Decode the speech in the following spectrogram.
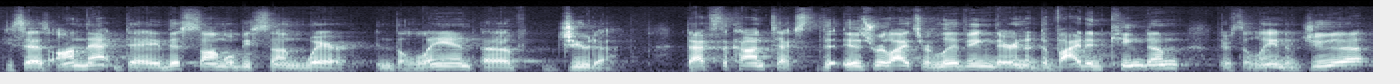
He says, On that day, this song will be sung where? In the land of Judah. That's the context. The Israelites are living, they're in a divided kingdom. There's the land of Judah,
